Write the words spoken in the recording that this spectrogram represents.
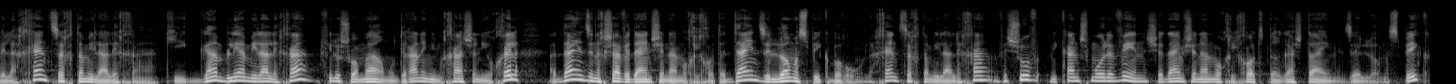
ולכן צריך את המילה לך. כי גם בלי המילה לך, אפילו שהוא אמר מודרני ממך שאני אוכל, עדיין זה נחשב ידיים שאינן מוכיחות. עדיין זה לא מספיק ברור. לכן צריך את המילה לך, ושוב, מכאן שמואל הבין שידיים שאינן מוכיחות דרגה 2 זה לא מספיק,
